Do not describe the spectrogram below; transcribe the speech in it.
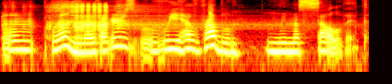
Um, run, motherfuckers. We have a problem. We must solve it.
